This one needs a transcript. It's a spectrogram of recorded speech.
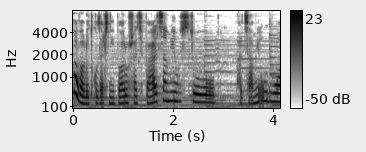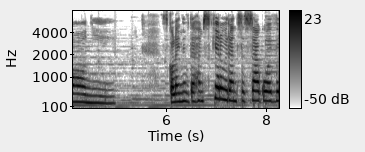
Powolutku zacznij poruszać palcami u stóp, palcami u dłoni. Z kolejnym wdechem skieruj ręce za głowę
